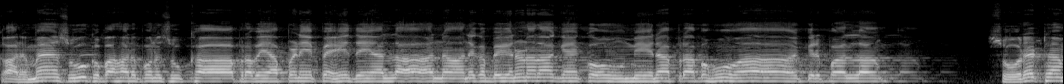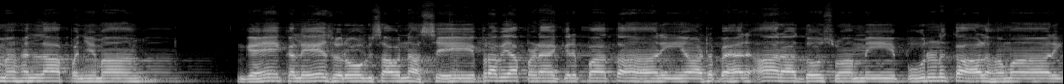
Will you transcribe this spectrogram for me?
ਘਰ ਮੈਂ ਸੂਖ, ਬਾਹਰ ਪੁਨ ਸੁਖਾ, ਪ੍ਰਭ ਆਪਣੇ ਭੇ ਦਿਆਲਾ ਨਾਨਕ ਬਿਗਨ ਨ ਲਾਗੈ ਕੋ, ਮੇਰਾ ਪ੍ਰਭ ਹੋਆ ਕਿਰਪਾਲਾ। ਸੋਰਠ ਮਹੱਲਾ ਪੰਜਵਾਂ। ਗਏ ਕਲੇਸ਼ ਰੋਗ ਸਭ ਨਾਸੇ, ਪ੍ਰਭ ਆਪਣਾ ਕਿਰਪਾ ਧਾਰੀ, ਆਠ ਪਹਿਰ ਆਰਾਧੋ ਸੁਆਮੀ, ਪੂਰਨ ਕਾਲ ਹਮਾਰੀ।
